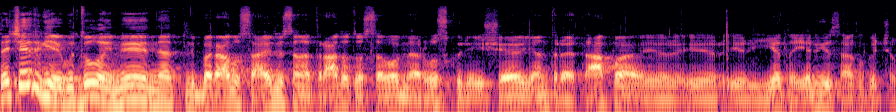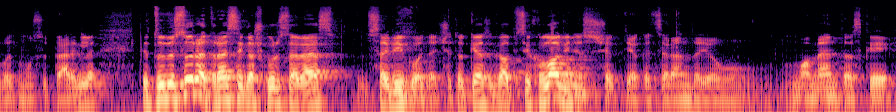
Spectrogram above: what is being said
Tai čia irgi, jeigu tu laimėjai, net liberalų sąjūdis ten atrado tos savo merus, kurie išėjo į antrą etapą ir, ir, ir jie tai irgi sako, kad čia vat, mūsų pergalė, tai tu visur atrasi kažkur savęs savygodą. Čia tokias gal psichologinis šiek tiek atsiranda jau momentas, kai e,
